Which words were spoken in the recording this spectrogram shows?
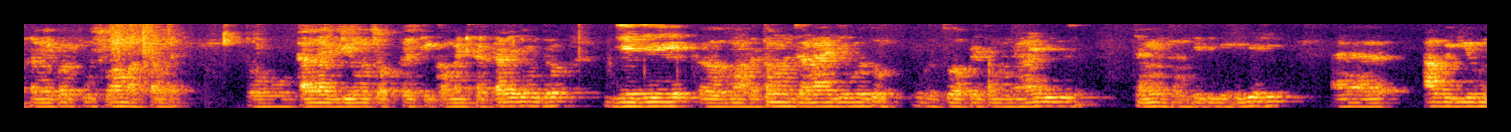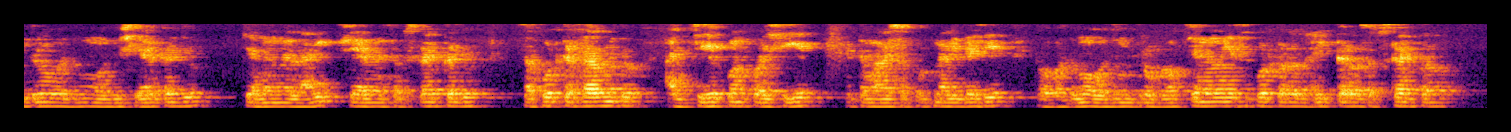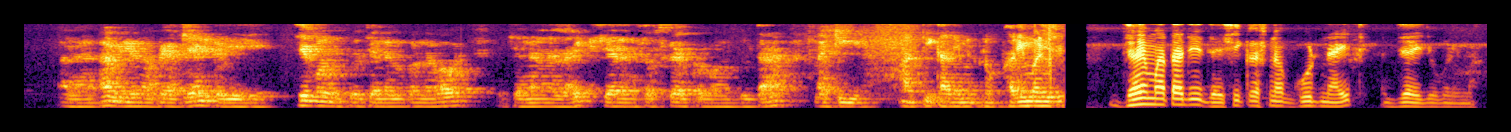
તમે કોઈ પૂછવા માગતા હોય, તો કાલના વિડીયોમાં ચોક્કસથી કોમેન્ટ કરતા રહેજો મિત્રો. જે જે મારે તમને જણાવી જેવું હતું, એ બધું આપણે તમને જણાવી દીધું છે. જમીન શાંતિથી બેસી જશે. અને આ વીડિયો મિત્રો વધુમાં વધુ શેર કરજો. ચેનલને લાઈક શેર અને સબસ્ક્રાઈબ કરજો. સપોર્ટ કરતા રહો મિત્રો. આ જે પણ કોઈ છીએ એ તમારા સપોર્ટના લીધે છીએ તો વધુમાં વધુ મિત્રો બ્લોગ ચેનલને સપોર્ટ કરો લાઈક કરો સબસ્ક્રાઈબ કરો. અને આ વિડીયોને આપણે આટલે એન્ડ કરીએ છીએ. જે પણ મિત્રો ચેનલ ઉપર નવા હોય ચેનલને લાઈક શેર અને સબસ્ક્રાઈબ કરવાનું ભૂલતા બાકી આવતીકાલે મિત્રો ફરી મળીશું. જય માતાજી, જય શ્રી કૃષ્ણ. ગુડ નાઇટ જય જોગણીમાં.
